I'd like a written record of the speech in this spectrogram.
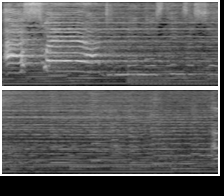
I swear I didn't mean those things I said.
